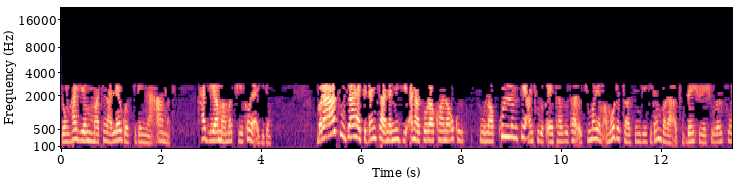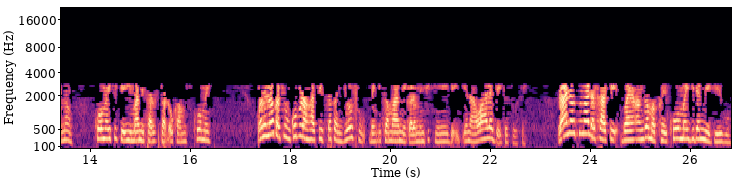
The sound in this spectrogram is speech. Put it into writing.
Don hajiyar ma tana Lagos gidan ya Ahmad. Hajiya mama ce kawai a gidan. Bara'atu ta haifi danta namiji ana saura kwana uku suna kullum sai an tura kai ta zo ta ɗauki Maryam a motar ta sun je gidan Bara'atu don shirye shuran sunan. Komai suke yi mami Saratu ta ɗauka musu komai. Wani lokacin kubran Hafiz takan biyo su don ita ma mai ƙaramin ciki ne da yana wahalar da ita sosai Ranar suna da safe bayan an gama kai komai gidan mai jego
